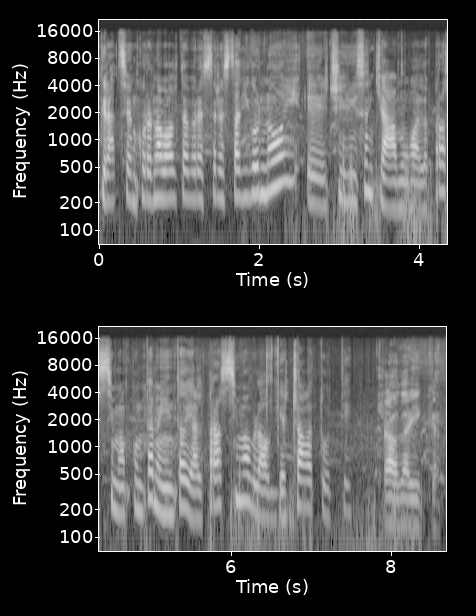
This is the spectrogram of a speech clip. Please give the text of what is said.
Grazie ancora una volta per essere stati con noi e ci risentiamo al prossimo appuntamento e al prossimo vlog. Ciao a tutti. Ciao da ricca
